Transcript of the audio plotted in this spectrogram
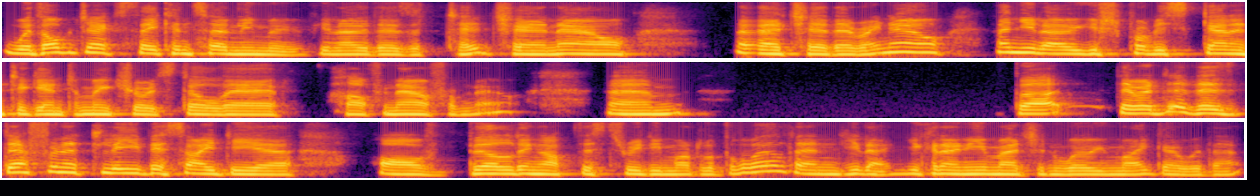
with objects, they can certainly move. You know, there's a t- chair now, a chair there right now, and you know, you should probably scan it again to make sure it's still there half an hour from now. Um, but there are, there's definitely this idea of building up this 3D model of the world, and you know, you can only imagine where we might go with that.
